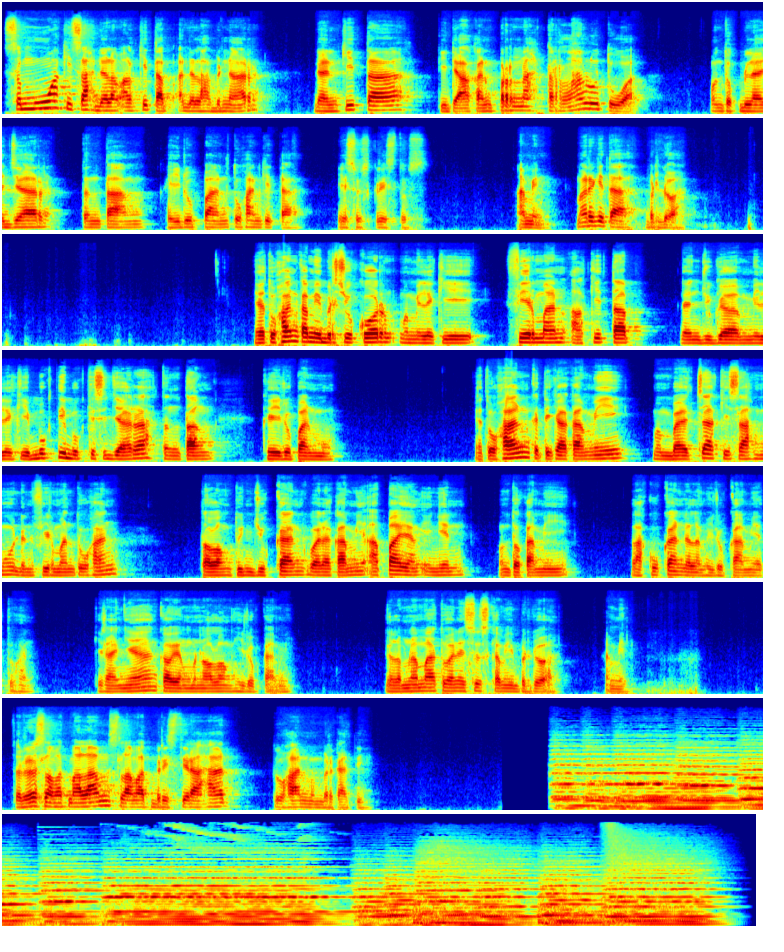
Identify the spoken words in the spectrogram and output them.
Semua kisah dalam Alkitab adalah benar dan kita tidak akan pernah terlalu tua untuk belajar tentang kehidupan Tuhan kita, Yesus Kristus. Amin. Mari kita berdoa. Ya Tuhan, kami bersyukur memiliki firman Alkitab dan juga memiliki bukti-bukti sejarah tentang kehidupan-Mu. Ya Tuhan, ketika kami membaca kisah-Mu dan firman Tuhan, Tolong tunjukkan kepada kami apa yang ingin untuk kami lakukan dalam hidup kami ya Tuhan. Kiranya Engkau yang menolong hidup kami. Dalam nama Tuhan Yesus kami berdoa. Amin. Saudara selamat malam, selamat beristirahat. Tuhan memberkati.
